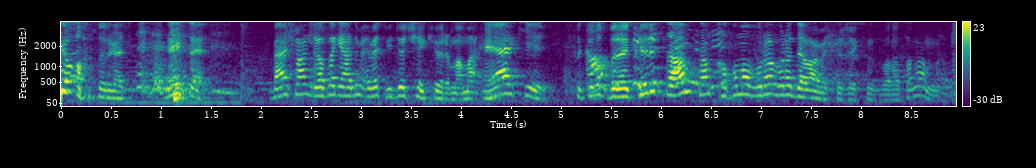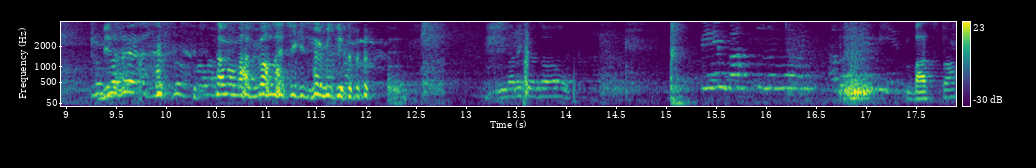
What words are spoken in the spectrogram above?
Oturgaç. Neyse. Ben şu an gaza geldim evet video çekiyorum ama eğer ki sıkılıp bırakırsam tam kafama vura vura devam ettireceksiniz bana tamam mı? Bir- tamam abi vallahi çekeceğim videoyu. Bunları göz alarak. Benim bastonumu alabilir? Baston.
